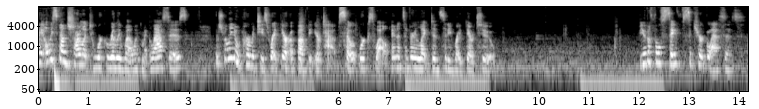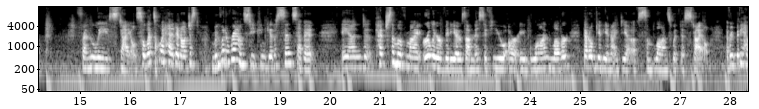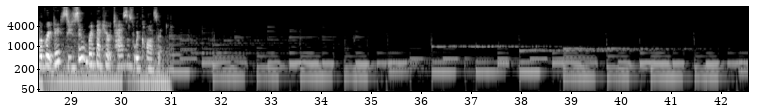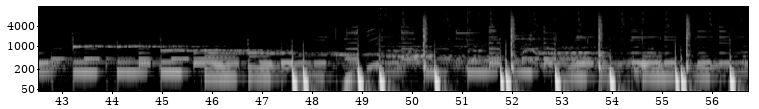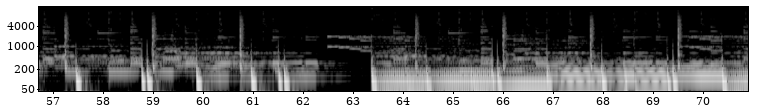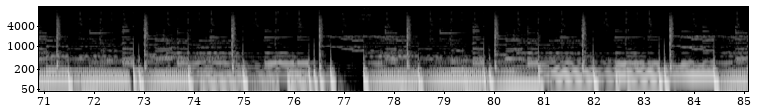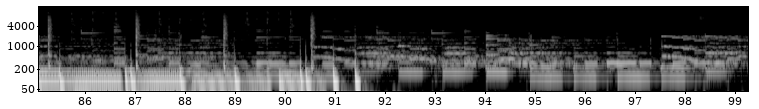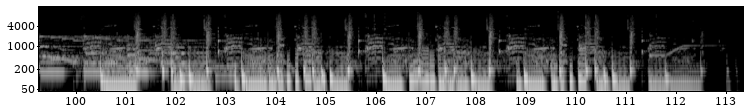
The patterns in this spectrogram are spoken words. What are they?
I always found Charlotte to work really well with my glasses. There's really no permatease right there above the ear tabs, so it works well. And it's a very light density right there too. Beautiful, safe, secure glasses. Friendly style. So let's go ahead and I'll just move it around so you can get a sense of it and catch some of my earlier videos on this if you are a blonde lover. That'll give you an idea of some blondes with this style. Everybody have a great day. See you soon right back here at Taz's Wig Closet.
